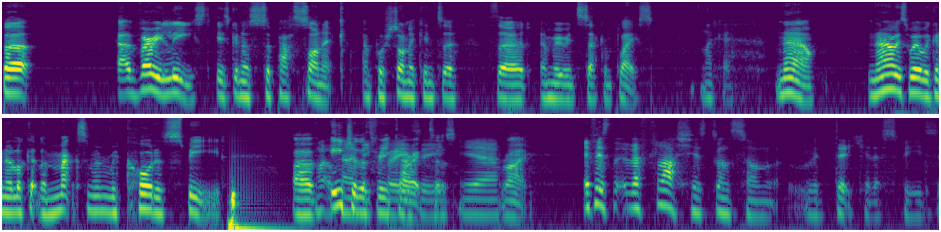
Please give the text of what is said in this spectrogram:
but at very least is going to surpass Sonic and push Sonic into third and move into second place. Okay. Now, now is where we're going to look at the maximum recorded speed of That's each of the three crazy. characters. Yeah. Right. If it's the, the Flash has done some ridiculous speeds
